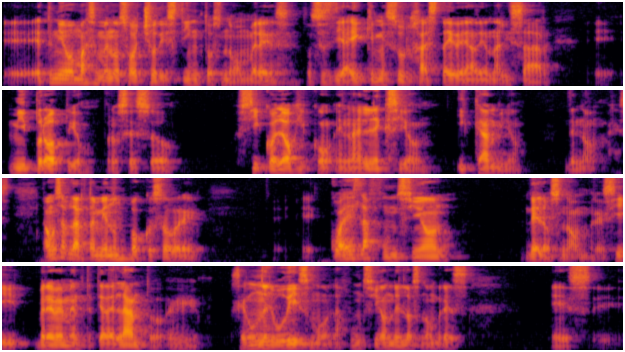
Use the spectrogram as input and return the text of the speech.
eh, he tenido más o menos ocho distintos nombres, entonces de ahí que me surja esta idea de analizar mi propio proceso psicológico en la elección y cambio de nombres. Vamos a hablar también un poco sobre eh, cuál es la función de los nombres. Y brevemente te adelanto, eh, según el budismo, la función de los nombres es eh,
